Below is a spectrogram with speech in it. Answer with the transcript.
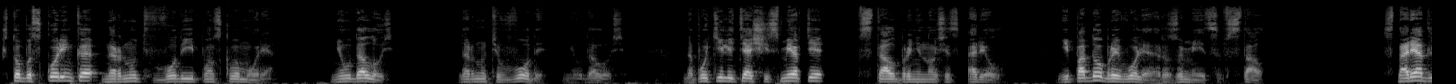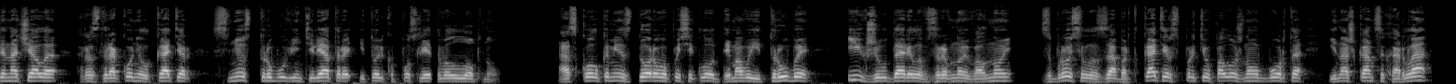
чтобы скоренько нырнуть в воды Японского моря. Не удалось. Нырнуть в воды не удалось. На пути летящей смерти встал броненосец «Орел». Не по доброй воле, разумеется, встал. Снаряд для начала раздраконил катер, снес трубу вентилятора и только после этого лопнул. Осколками здорово посекло дымовые трубы, их же ударило взрывной волной, сбросило за борт катер с противоположного борта, и на шканцах «Орла»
